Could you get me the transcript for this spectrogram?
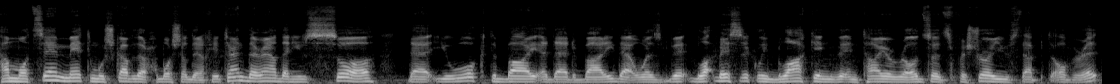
Met You turned around and you saw that you walked by a dead body that was basically blocking the entire road, so it's for sure you stepped over it.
